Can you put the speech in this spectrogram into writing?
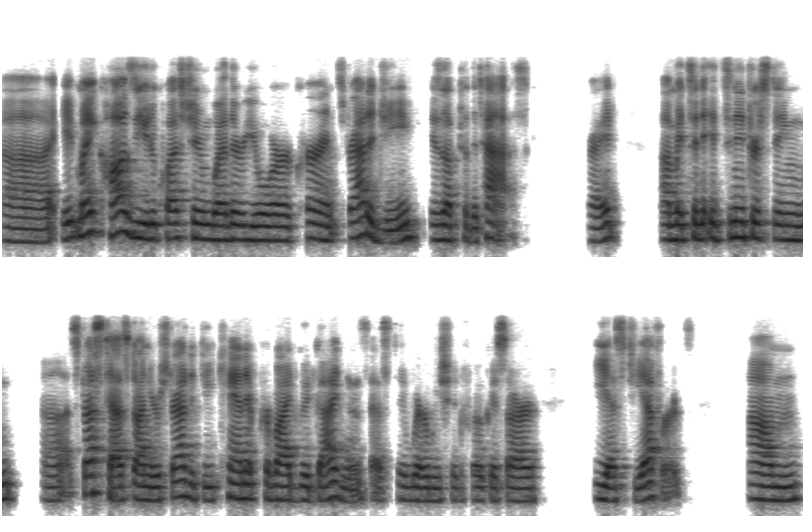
uh, it might cause you to question whether your current strategy is up to the task, right? Um, it's an it's an interesting uh, stress test on your strategy. Can it provide good guidance as to where we should focus our ESG efforts? Um,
